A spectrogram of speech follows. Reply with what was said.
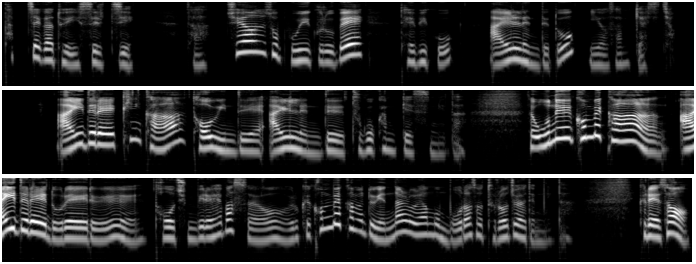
탑재가 돼 있을지 자 최연소 보이그룹의 데뷔곡 Island도 이어서 함께 하시죠. 아이들의 퀸카, 더 윈드의 Island 두 곡 함께 했습니다. 자, 오늘 컴백한 아이들의 노래를 더 준비를 해봤어요. 이렇게 컴백하면 또 옛날 노래 한번 몰아서 들어줘야 됩니다. 그래서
